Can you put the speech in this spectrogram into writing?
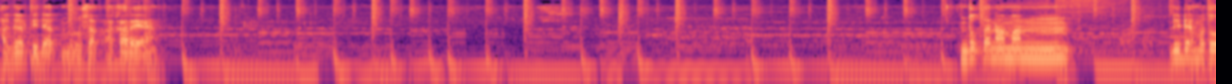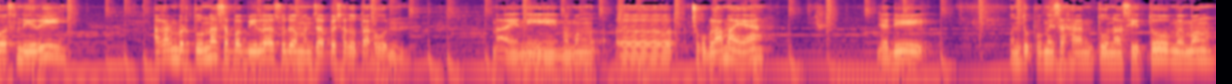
agar tidak merusak akar ya. Untuk tanaman lidah mertua sendiri akan bertunas apabila sudah mencapai satu tahun. Nah ini memang eh, cukup lama ya. Jadi untuk pemisahan tunas itu memang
